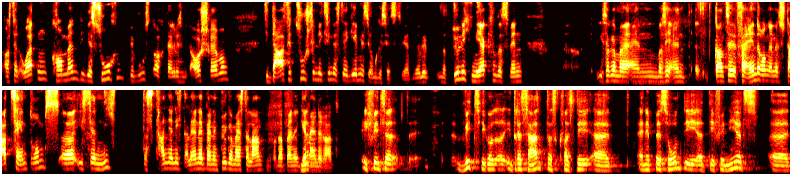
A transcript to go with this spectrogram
aus den Orten kommen, die wir suchen, bewusst auch teilweise mit Ausschreibung, die dafür zuständig sind, dass die Ergebnisse umgesetzt werden. Weil wir natürlich merken, dass wenn, äh, ich sage mal, ein, was ich, eine äh, ganze Veränderung eines Stadtzentrums äh, ist ja nicht, das kann ja nicht alleine bei einem Bürgermeister landen oder bei einem Gemeinderat ich finde es ja witzig oder interessant, dass quasi äh, eine Person, die äh, definiert, äh,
